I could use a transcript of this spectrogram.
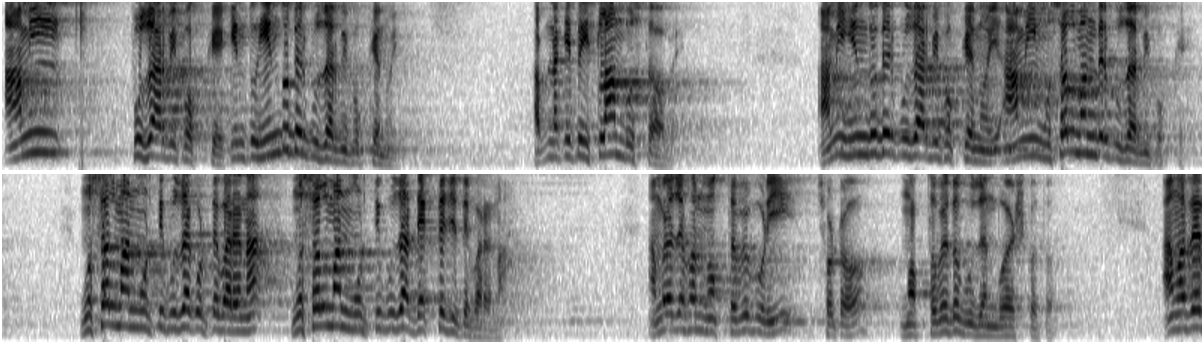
আমি পূজার বিপক্ষে, কিন্তু হিন্দুদের পূজার বিপক্ষে নই। আপনাকে তো ইসলাম বুঝতে হবে। আমি হিন্দুদের পূজার বিপক্ষে নই, আমি মুসলমানদের পূজার বিপক্ষে। মুসলমান মূর্তি পূজা করতে পারে না, মুসলমান মূর্তি পূজা দেখতে যেতে পারে না। আমরা যখন মক্তবে পড়ি, ছোট, মক্তবে তো বুঝেন বয়স কত। আমাদের,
